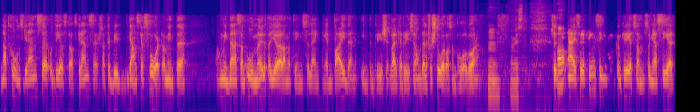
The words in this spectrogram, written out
nationsgränser och delstatsgränser så att det blir ganska svårt om inte om inte nästan omöjligt att göra någonting så länge Biden inte bryr sig, verkar bry sig om det eller förstår vad som pågår. Mm, ja. Så, ja. nej, så det finns inget konkret som, som jag ser.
